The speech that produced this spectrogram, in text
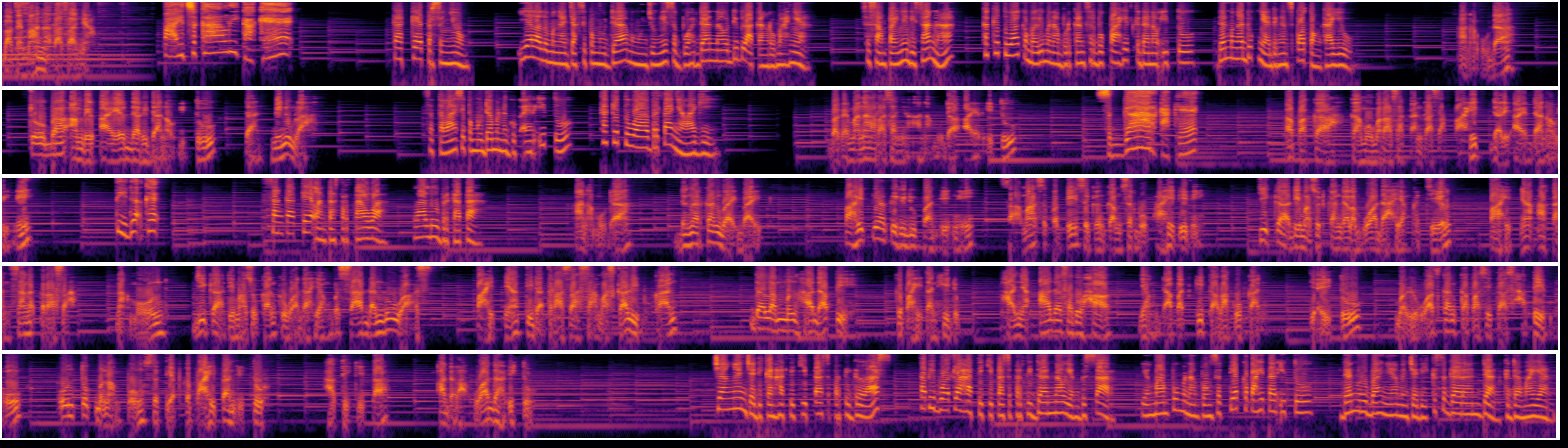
bagaimana rasanya. Pahit sekali, kakek. Kakek tersenyum ia lalu mengajak si pemuda mengunjungi sebuah danau di belakang rumahnya. Sesampainya di sana, kakek tua kembali menaburkan serbuk pahit ke danau itu dan mengaduknya dengan sepotong kayu. Anak muda, coba ambil air dari danau itu dan minumlah. Setelah si pemuda meneguk air itu, kakek tua bertanya lagi. Bagaimana rasanya anak muda air itu? Segar, kakek. Apakah kamu merasakan rasa pahit dari air danau ini? Tidak, kek. Sang kakek lantas tertawa, lalu berkata, Anak muda, dengarkan baik-baik. Pahitnya kehidupan ini sama seperti segenggam serbuk pahit ini jika dimasukkan dalam wadah yang kecil, pahitnya akan sangat terasa. Namun, jika dimasukkan ke wadah yang besar dan luas, pahitnya tidak terasa sama sekali, bukan? Dalam menghadapi kepahitan hidup, hanya ada satu hal yang dapat kita lakukan, yaitu meluaskan kapasitas hatimu untuk menampung setiap kepahitan itu. Hati kita adalah wadah itu. Jangan jadikan hati kita seperti gelas, tapi buatlah hati kita seperti danau yang besar yang mampu menampung setiap kepahitan itu dan merubahnya menjadi kesegaran dan kedamaian.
